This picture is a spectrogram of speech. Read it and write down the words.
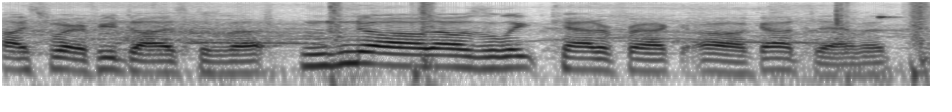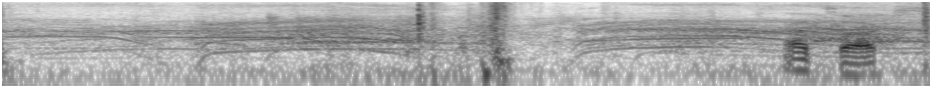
I swear, if he dies because of that. No, that was elite Cataphract. Oh, god damn it. That sucks.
